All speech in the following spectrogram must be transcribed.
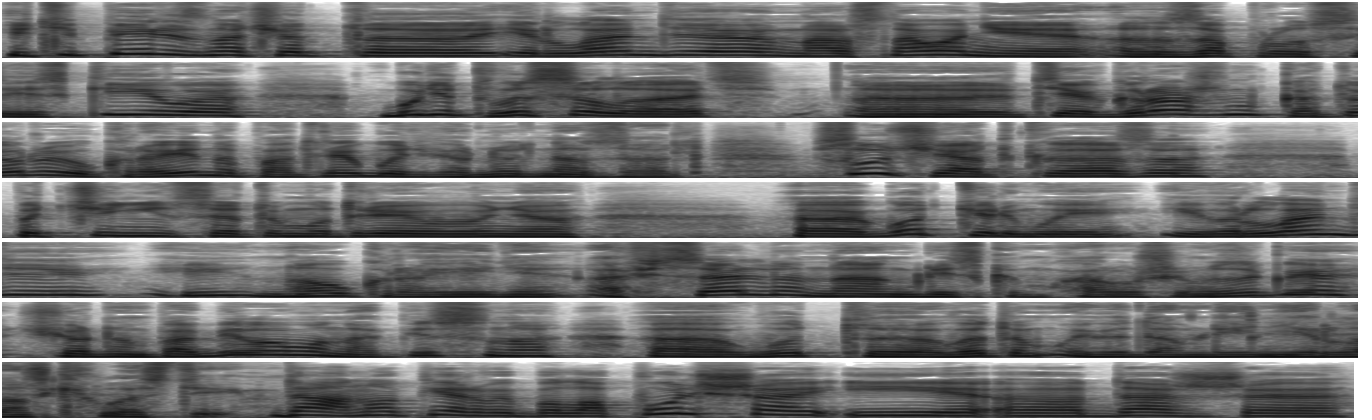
И теперь, значит, э, Ирландия на основании запроса из Киева будет высылать э, тех граждан, которые Украина потребует вернуть назад. В случае отказа подчиниться этому требованию э, год тюрьмы и в Ирландии, и на Украине. Официально на английском хорошем языке, черным по белому написано вот в этом уведомлении ирландских властей. Да, но первой была Польша, и даже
